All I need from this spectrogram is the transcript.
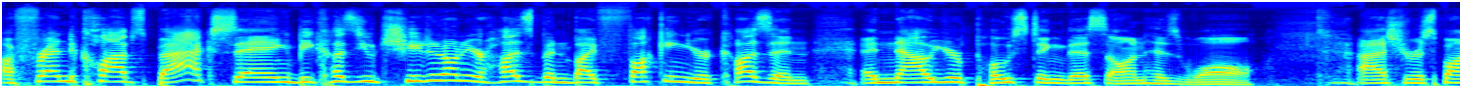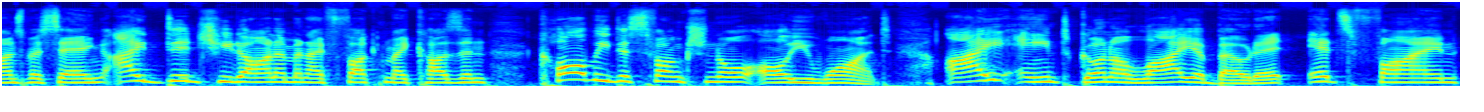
a friend claps back saying, Because you cheated on your husband by fucking your cousin, and now you're posting this on his wall. Uh, she responds by saying, I did cheat on him and I fucked my cousin. Call me dysfunctional all you want. I ain't gonna lie about it. It's fine.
